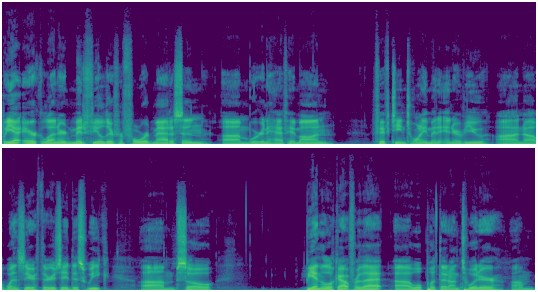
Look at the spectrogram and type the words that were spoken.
but yeah, Eric Leonard, midfielder for Forward Madison. Um, we're gonna have him on 15, 20 minute interview on uh, Wednesday or Thursday this week. Um, so be on the lookout for that. Uh, we'll put that on Twitter um,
